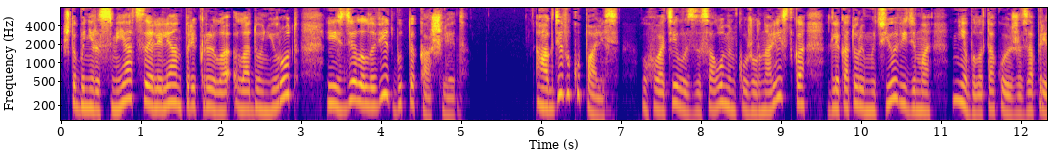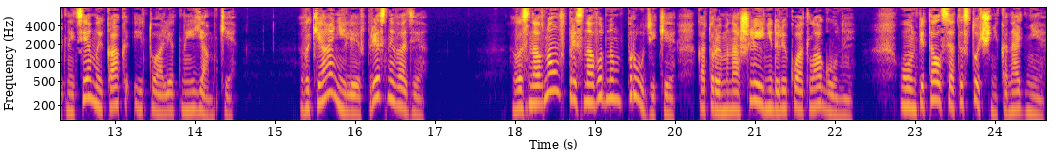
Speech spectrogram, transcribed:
Чтобы не рассмеяться, Лилиан прикрыла ладонью рот и сделала вид, будто кашляет. «А где вы купались?» — ухватилась за соломинку журналистка, для которой мытье, видимо, не было такой же запретной темой, как и туалетные ямки. «В океане или в пресной воде?» «В основном в пресноводном прудике, который мы нашли недалеко от лагуны. Он питался от источника на дне,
